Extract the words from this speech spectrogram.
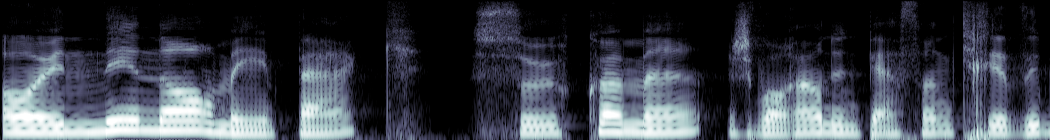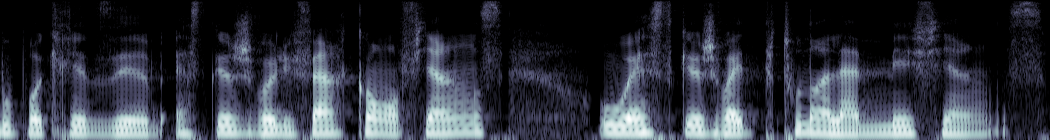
a un énorme impact sur comment je vais rendre une personne crédible ou pas crédible. Est-ce que je vais lui faire confiance ou est-ce que je vais être plutôt dans la méfiance?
